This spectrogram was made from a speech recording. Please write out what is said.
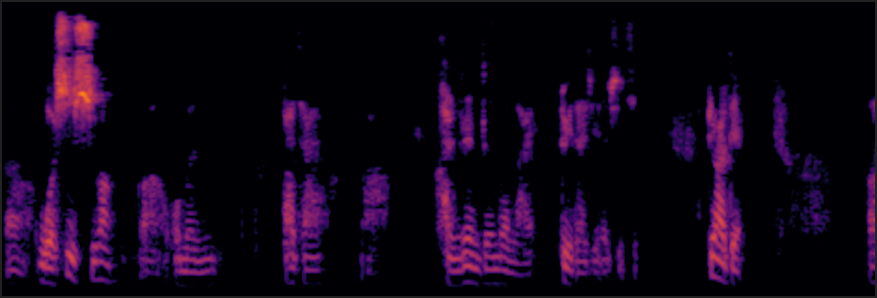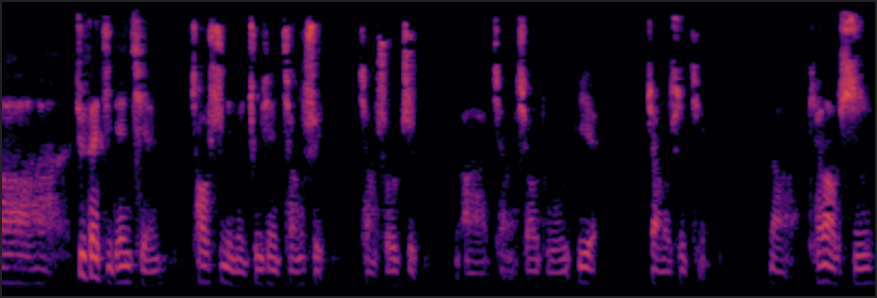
啊我是希望啊我们大家啊很认真的来对待这件事情。第二点啊就在几天前，超市里面出现抢水、抢手纸啊、抢消毒液这样的事情。那田老师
